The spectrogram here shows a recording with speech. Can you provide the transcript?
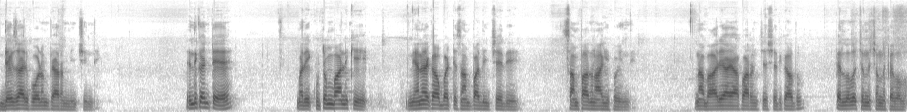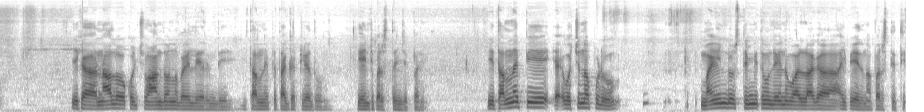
దిగజారిపోవడం ప్రారంభించింది. ఎందుకంటే మరి కుటుంబానికి నేనే కాబట్టి సంపాదించేది సంపాదన ఆగిపోయింది. నా భార్య వ్యాపారం చేసేది కాదు పిల్లలు చిన్న చిన్న పిల్లలు. ఇక నాలో కొంచెం ఆందోళన బయలుదేరింది. ఈ తలనొప్పి తగ్గట్లేదు. ఏంటి పరిస్థితి అని చెప్పని. ఈ తలనొప్పి వచ్చినప్పుడు మైండ్ స్థిమితం లేని వాళ్ళలాగా అయిపోయేది నా పరిస్థితి.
